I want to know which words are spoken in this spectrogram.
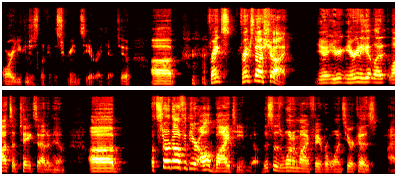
Or you can just look at the screen and see it right there too. Uh, Frank's Frank's not shy. You're, you're, you're going to get lots of takes out of him. Uh, let's start off with your all buy team though. This is one of my favorite ones here because I,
